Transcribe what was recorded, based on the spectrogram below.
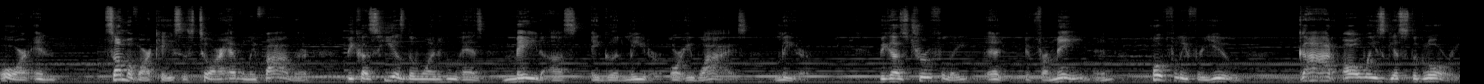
or in some of our cases, to our Heavenly Father, because He is the one who has made us a good leader or a wise leader. Because truthfully, uh, for me, and hopefully for you, God always gets the glory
